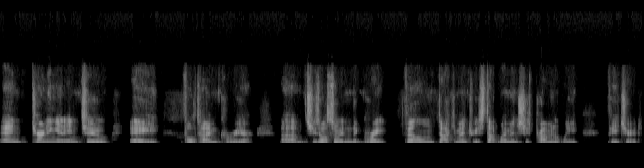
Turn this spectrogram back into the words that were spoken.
and turning it into a full time career. Um, she's also in the great film documentary Stunt Women. She's prominently featured.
